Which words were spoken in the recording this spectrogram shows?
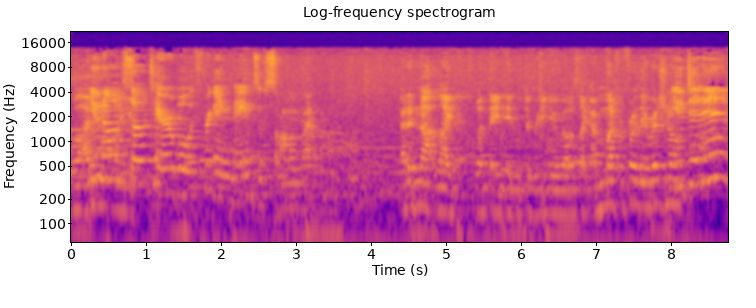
Well, I You know I'm so terrible with frigging names of songs. I don't know. I did not like what they did with the redo. I was like, I much prefer the original. You didn't?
